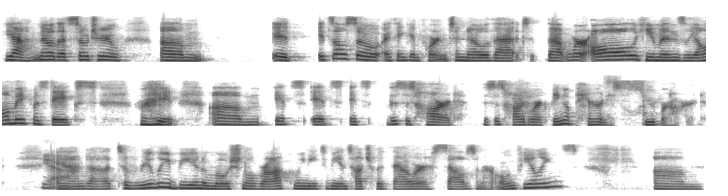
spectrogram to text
Yeah. No, that's so true. Um, it, it's also, I think, important to know that, that we're all humans. We all make mistakes right? Um it's it's it's this is hard. This is hard work. Being a parent is super hard. Yeah. and uh, to really be an emotional rock we need to be in touch with ourselves and our own feelings. Um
